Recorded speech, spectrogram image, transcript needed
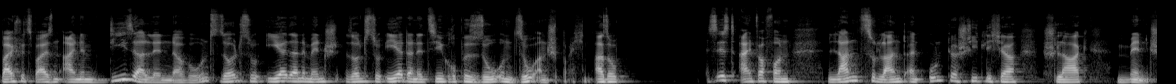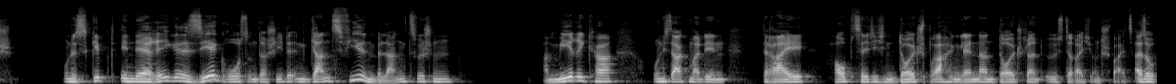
beispielsweise in einem dieser Länder wohnst, solltest du eher deine Menschen, solltest du eher deine Zielgruppe so und so ansprechen. Also es ist einfach von Land zu Land ein unterschiedlicher Schlag Mensch. Und es gibt in der Regel sehr große Unterschiede in ganz vielen Belangen zwischen Amerika und ich sag mal den drei hauptsächlichen deutschsprachigen Ländern Deutschland, Österreich und Schweiz. Also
